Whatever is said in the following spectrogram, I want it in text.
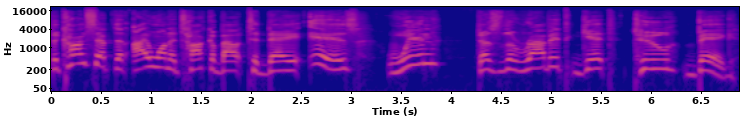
the concept that I want to talk about today is when does the rabbit get too big?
